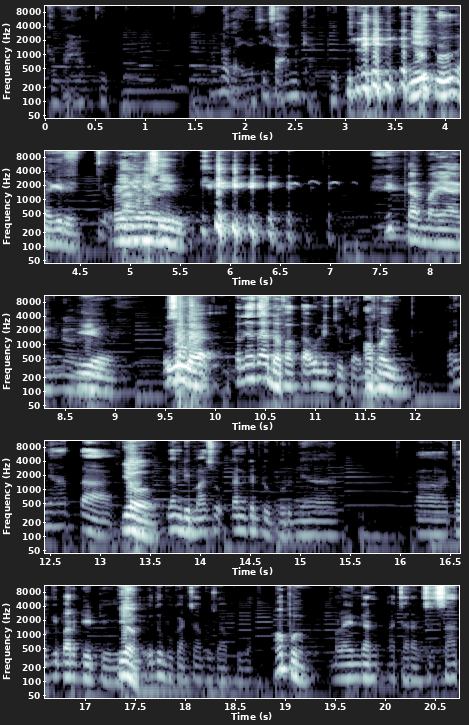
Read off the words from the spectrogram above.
kewabut ono gak ya siksaan kabut Ya iku kayak gitu. Roy Panggil. Kiyoshi. gak bayang no Iya. Terus ada ternyata ada fakta unik juga. ini. apa itu Ternyata yo yang dimasukkan ke duburnya eh, Coki Pardede Iya. itu bukan sabu-sabu, Pak. apa Melainkan ajaran sesat.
